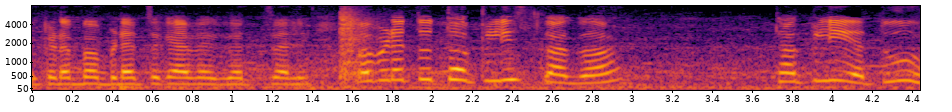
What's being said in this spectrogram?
इकडं बबड्याचं काय वेगळंच चालेल बबड्या तू थकलीस का ग? थकली आहे तू.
